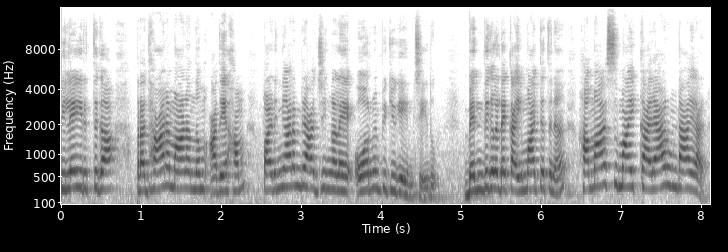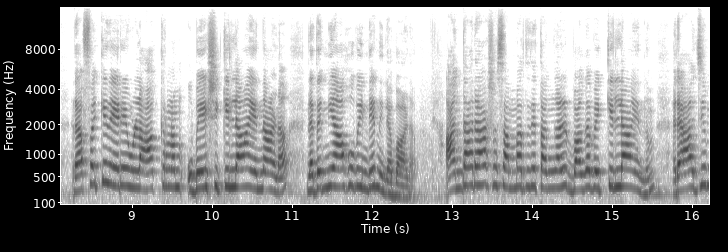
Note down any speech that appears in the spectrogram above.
വിലയിരുത്തുക പ്രധാനമാണെന്നും അദ്ദേഹം പടിഞ്ഞാറൻ രാജ്യങ്ങളെ ഓർമ്മിപ്പിക്കുകയും ചെയ്തു. ബന്ദികളുടെ കൈമാറ്റത്തിന് ഹമാസുമായി കരാറുണ്ടായാൽ റഫയ്ക്ക് നേരെയുള്ള ആക്രമണം ഉപേക്ഷിക്കില്ല എന്നാണ് നെതന്യാഹുവിന്റെ നിലപാട്. അന്താരാഷ്ട്ര സമ്മർദ്ദത്തെ തങ്ങൾ വകവെക്കില്ല എന്നും രാജ്യം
